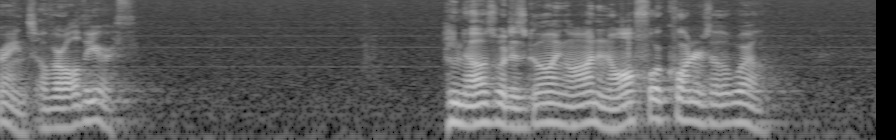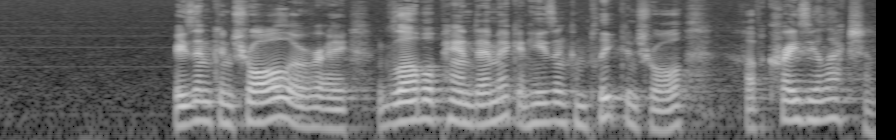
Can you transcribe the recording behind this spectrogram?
reigns over all the earth. He knows what is going on in all four corners of the world. He's in control over a global pandemic, and he's in complete control of a crazy election.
